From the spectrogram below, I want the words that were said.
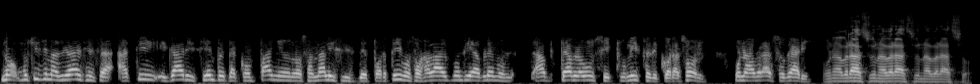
No, muchísimas gracias a, ti, Gary. Siempre te acompaño en los análisis deportivos. Ojalá algún día hablemos. Te habla un ciclista de corazón. Un abrazo, Gary. Un abrazo, un abrazo, un abrazo.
